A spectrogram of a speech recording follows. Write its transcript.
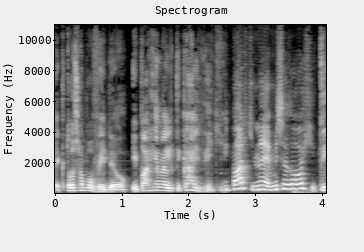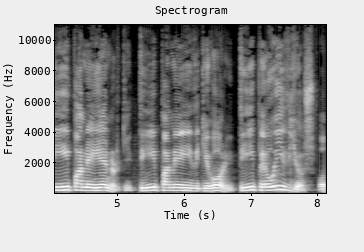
εκτός από βίντεο, υπάρχει αναλυτικά η δίκη. Υπάρχει, ναι, εμείς εδώ όχι. Τι είπανε οι ένορκοι, τι είπανε οι δικηγόροι, τι είπε ο ίδιος ο.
